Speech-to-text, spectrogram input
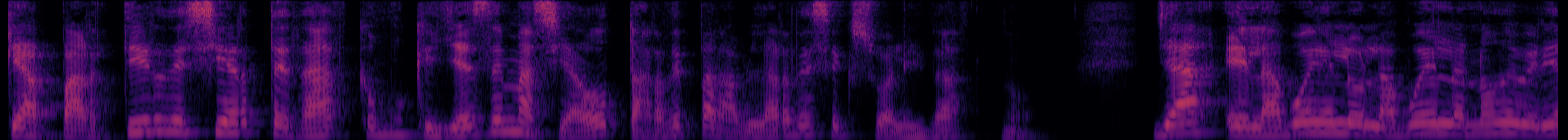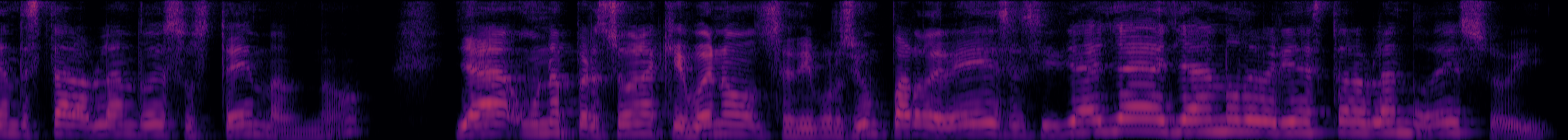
que a partir de cierta edad como que ya es demasiado tarde para hablar de sexualidad, ¿no? Ya el abuelo, la abuela no deberían de estar hablando de esos temas, ¿no? Ya una persona que, bueno, se divorció un par de veces y ya, ya, ya no debería estar hablando de eso. Y,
